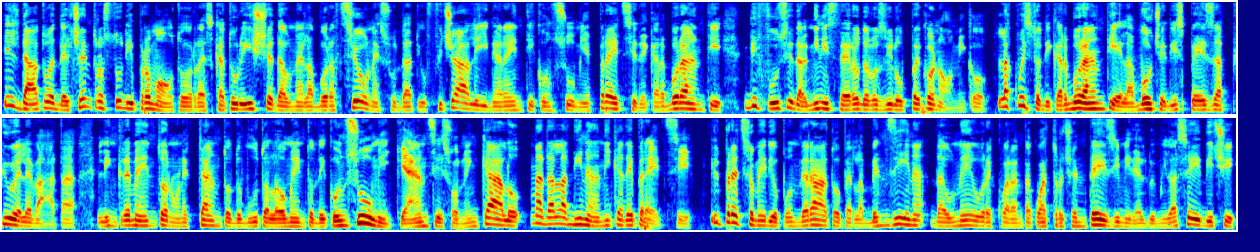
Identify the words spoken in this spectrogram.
Il dato è del centro studi Promotor e scaturisce da un'elaborazione su dati ufficiali inerenti consumi e prezzi dei carburanti diffusi dal Ministero dello Sviluppo Economico. L'acquisto di carburanti è la voce di spesa più elevata. L'incremento non è tanto dovuto all'aumento dei consumi, che anzi sono in calo, ma dalla dinamica dei prezzi. Il prezzo medio ponderato per la benzina da 1,44 euro del 2016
